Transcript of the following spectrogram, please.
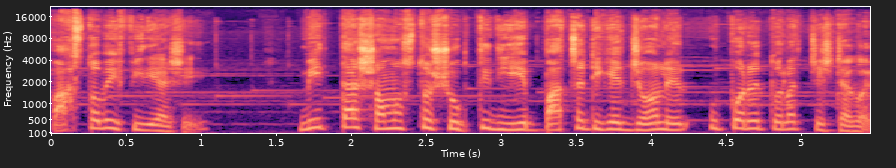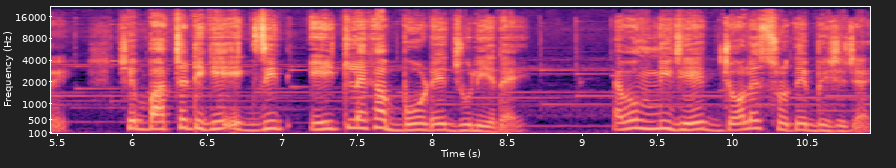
বাস্তবে ফিরে আসে। মিত তার সমস্ত শক্তি দিয়ে বাচ্চাটিকে জলের উপরে তোলার চেষ্টা করে। সে বাচ্চাটিকে এক্সিট এইট লেখা বোর্ডে ঝুলিয়ে দেয় এবং নিজে জলের স্রোতে ভেসে যায়।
